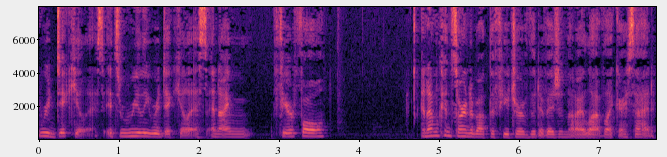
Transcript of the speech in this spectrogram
ridiculous. It's really ridiculous. And I'm fearful and I'm concerned about the future of the division that I love. Like I said,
